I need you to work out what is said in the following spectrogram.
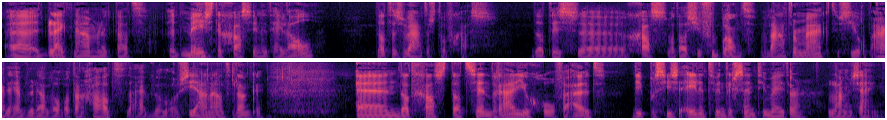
het blijkt namelijk dat het meeste gas in het heelal, dat is waterstofgas. Dat is uh, gas wat als je verbrandt water maakt. Dus hier op aarde hebben we daar wel wat aan gehad. Daar hebben we oceanen aan te danken. En dat gas dat zendt radiogolven uit... die precies 21 centimeter lang zijn.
